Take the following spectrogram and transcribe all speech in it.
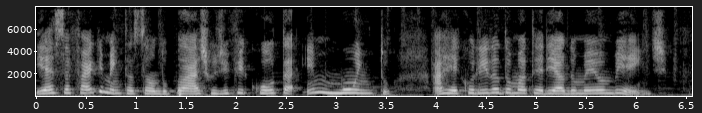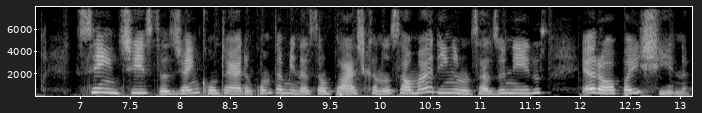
e essa fragmentação do plástico dificulta e muito a recolhida do material do meio ambiente. Cientistas já encontraram contaminação plástica no sal marinho nos Estados Unidos, Europa e China.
